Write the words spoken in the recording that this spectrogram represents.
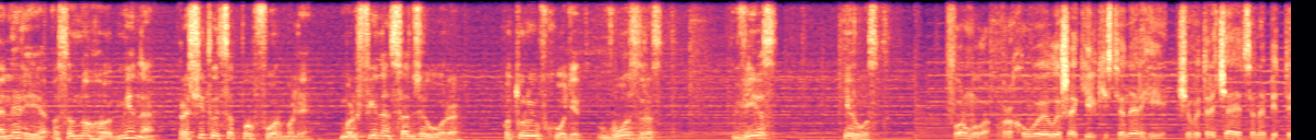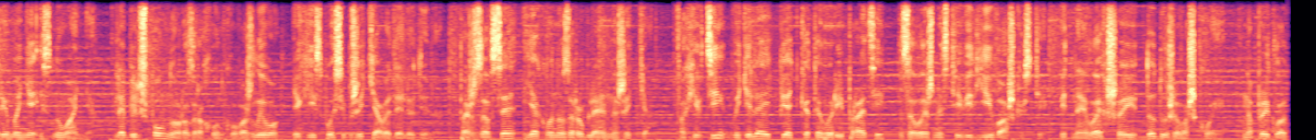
Энергия основного обмена рассчитывается по формуле морфина Санджиора, в которую входит возраст, вес и рост. Формула враховує лише кількість енергії, що витрачається на підтримання існування. Для більш повного розрахунку важливо, який спосіб життя веде людина. Перш за все, як вона заробляє на життя. Фахівці виділяють п'ять категорій праці в залежності від її важкості, від найлегшої до дуже важкої. Наприклад,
